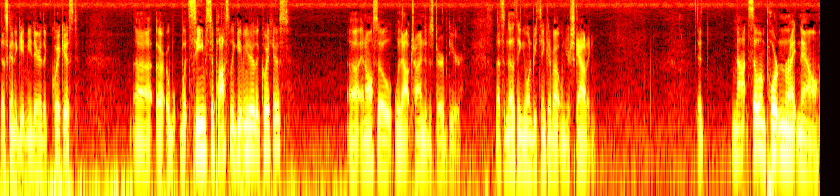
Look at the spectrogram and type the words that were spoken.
that's going to get me there the quickest. Uh, or what seems to possibly get me there the quickest, uh, and also without trying to disturb deer. That's another thing you want to be thinking about when you're scouting not so important right now.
